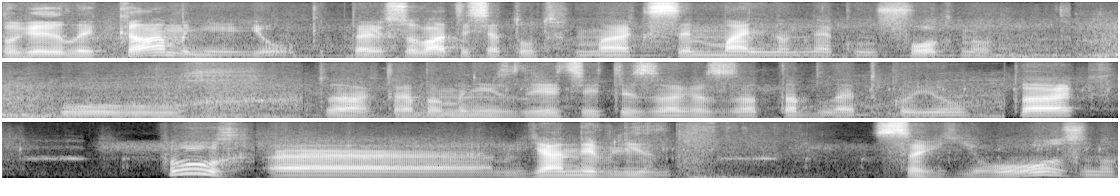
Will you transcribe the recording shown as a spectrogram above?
брили камні, йолки. Пересуватися тут максимально некомфортно. Ух. Так, треба мені здається йти зараз за таблеткою. Так. Фух. Ем, я не вліз. Серйозно?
